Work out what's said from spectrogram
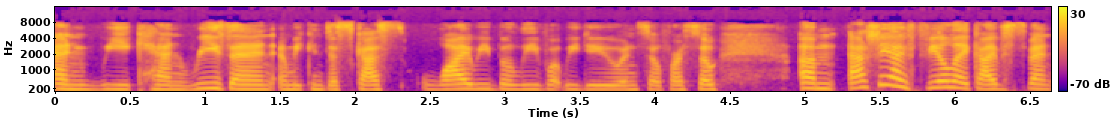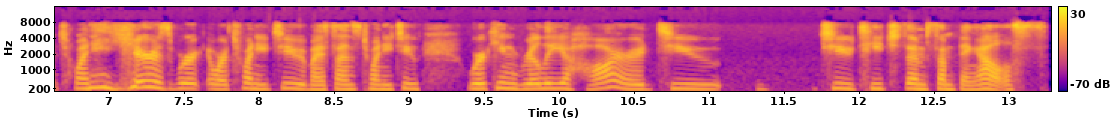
and we can reason and we can discuss why we believe what we do and so forth. So um, actually, I feel like I've spent 20 years work or 22. My son's 22, working really hard to to teach them something else,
